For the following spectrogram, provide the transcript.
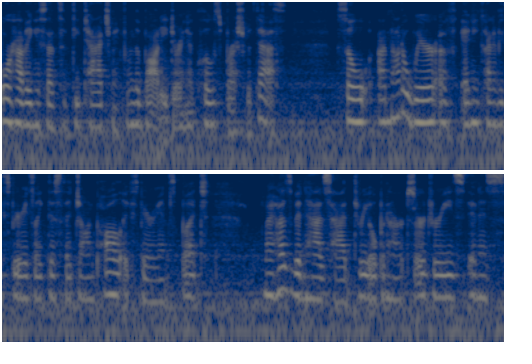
or having a sense of detachment from the body during a close brush with death. So I'm not aware of any kind of experience like this that John Paul experienced, but my husband has had three open heart surgeries in his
